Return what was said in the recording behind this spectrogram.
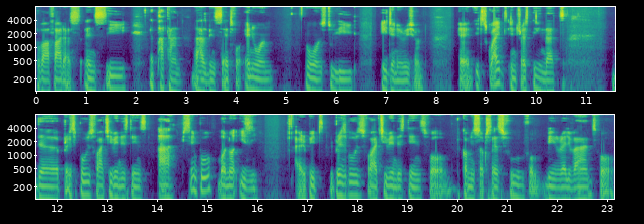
of our fathers and see a pattern that has been set for anyone who wants to lead a generation. And it's quite interesting that the principles for achieving these things are simple but not easy. I repeat, the principles for achieving these things, for becoming successful, for being relevant, for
